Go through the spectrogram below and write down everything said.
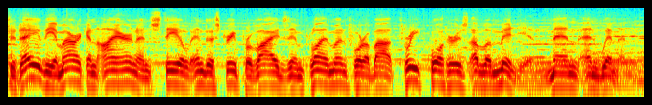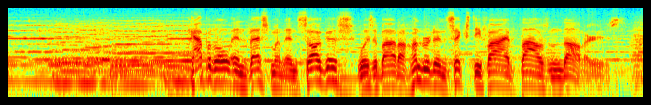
Today, the American iron and steel industry provides employment for about three quarters of a million men and women. Capital investment in Saugus was about $165,000.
